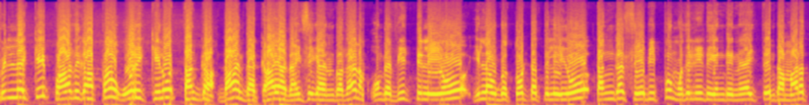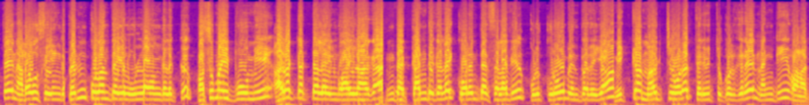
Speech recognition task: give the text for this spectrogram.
பிள்ளைக்கு பாதுகாப்பா ஒரு கிலோ தங்கம். தான் இந்த காயா நைசிகா என்பதை உங்க வீட்டிலேயோ இல்ல உங்க தோட்டத்திலேயோ தங்க சேமிப்பு முதலீடு என்று நினைத்து இந்த மரத்தை நடவு செய்யுங்க. பெண் குழந்தைகள் உள்ளவங்களுக்கு பசுமை பூமி அறக்கட்டளையின் வாயிலாக இந்த கண்டுகளை குறைந்த செலவில் கொடுக்கிறோம் என்பதையும் மிக்க மகிழ்ச்சியோட தெரிவித்துக் கொள்கிறேன். நன்றி வணக்கம்.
